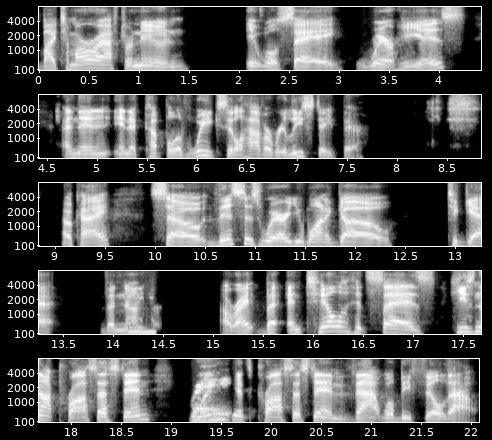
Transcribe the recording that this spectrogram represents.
By tomorrow afternoon, it will say where he is and then in a couple of weeks it'll have a release date there. Okay? So this is where you want to go to get the number mm-hmm. all right but until it says he's not processed in right. when he gets processed in that will be filled out.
